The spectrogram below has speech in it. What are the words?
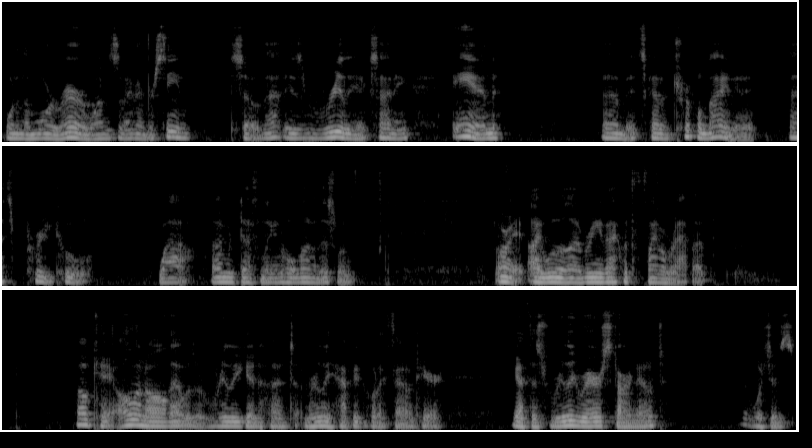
one of the more rare ones that I've ever seen. So that is really exciting. And um, it's got a triple nine in it. That's pretty cool. Wow. I'm definitely going to hold on to this one. All right, I will uh, bring you back with the final wrap up. Okay, all in all, that was a really good hunt. I'm really happy with what I found here. Got this really rare star note, which is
